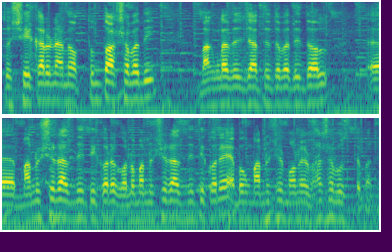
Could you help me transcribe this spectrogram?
তো সে কারণে আমি অত্যন্ত আশাবাদী বাংলাদেশ জাতীয়তাবাদী দল মানুষের রাজনীতি করে, গণমানুষের রাজনীতি করে এবং মানুষের মনের ভাষা বুঝতে পারে।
